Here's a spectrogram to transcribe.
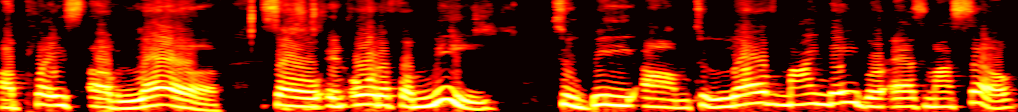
a place of love. So in order for me to be um to love my neighbor as myself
